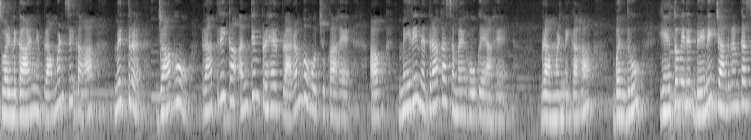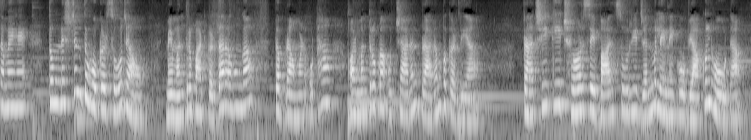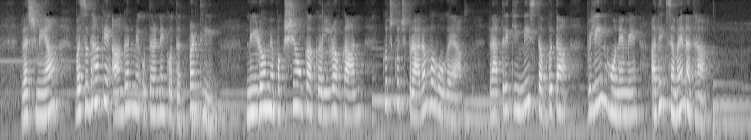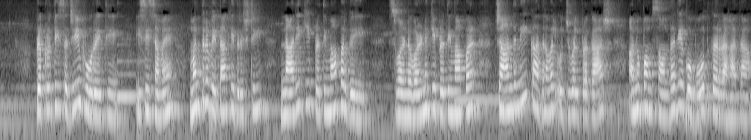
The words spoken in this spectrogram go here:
स्वर्णकार ने ब्राह्मण से कहा, मित्र, जागो, रात्रि का अंतिम प्रहर प्रारंभ हो चुका है। अब मेरी निद्रा का समय हो गया है। ब्राह्मण ने कहा, बंधु, यह तो मेरे दैनिक जागरण का समय है। तुम निश्चिंत होकर सो जाओ। मैं मंत्र पाठ करता रहूँगा। तब ब्राह्मण उठा और मंत्रों का उच्चारण प्रारंभ कर दिया। प्राची की छोर से बाल सूर्य जन्म लेने को व्याकुल हो उठा। रश्मिया वसुधा के आँगन में उतरने को तत्पर थी। नीड़ों में पक्षियों का कलरव गान कुछ कुछ प्रारंभ हो गया। रात्रि की निस्तब्धता विलीन होने में अधिक समय न था। प्रकृति सजीव हो रही थी। इसी समय मंत्रवेता की दृष्टि नारी की प्रतिमा पर गई। स्वर्णवर्ण की प्रतिमा पर चांदनी का धवल उज्जवल प्रकाश, अनुपम सौंदर्य को बोध कर रहा था।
